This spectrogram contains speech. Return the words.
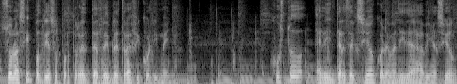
Solo así podría soportar el terrible tráfico limeño. Justo en la intersección con la avenida Aviación,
